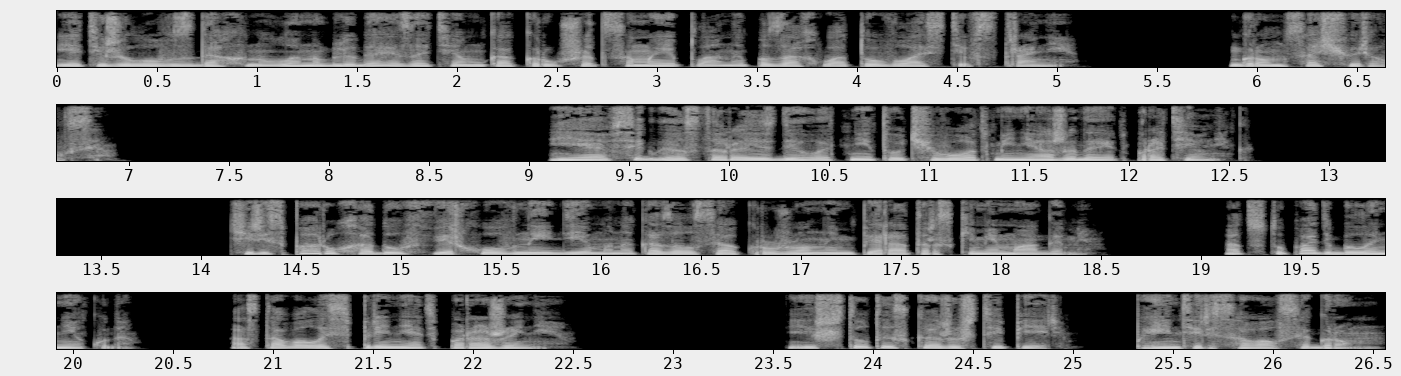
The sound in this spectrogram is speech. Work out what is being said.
Я тяжело вздохнула, наблюдая за тем, как рушатся мои планы по захвату власти в стране. Гром сощурился. Я всегда стараюсь делать не то, чего от меня ожидает противник. Через пару ходов верховный демон оказался окружён императорскими магами. Отступать было некуда. Оставалось принять поражение. «И что ты скажешь теперь?» — поинтересовался Гром.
